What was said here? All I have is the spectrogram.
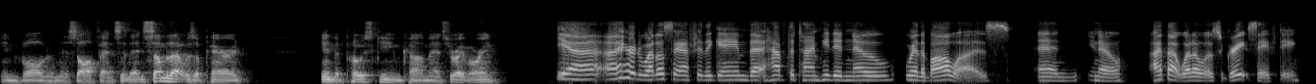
involved in this offense, and then some of that was apparent in the post game comments, right, Maureen? Yeah, I heard Weddle say after the game that half the time he didn't know where the ball was, and you know, I thought Weddle was a great safety.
